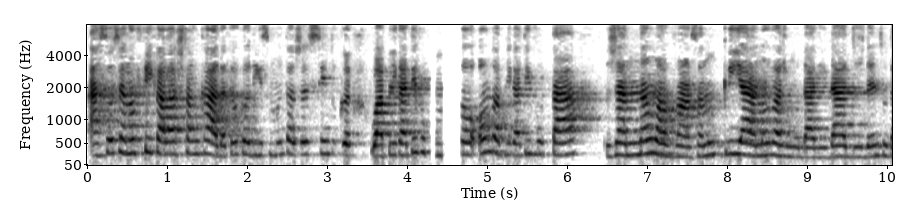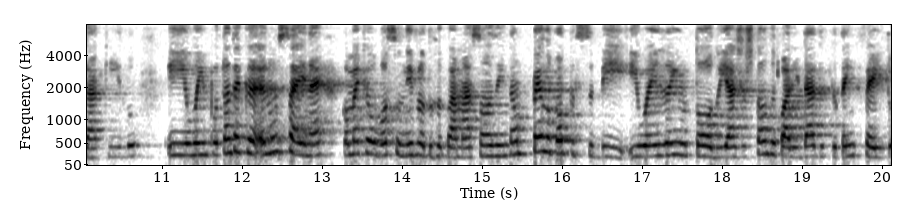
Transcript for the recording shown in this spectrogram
a sociedade não fica lá estancada. Aquilo que eu disse, muitas vezes sinto que o aplicativo onde o aplicativo está já não avança, não cria novas modalidades dentro daquilo. E o importante é que eu não sei, né, como é que é o vosso nível de reclamações. Então, pelo que eu percebi, e o engenho todo e a gestão de qualidade que tem feito,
